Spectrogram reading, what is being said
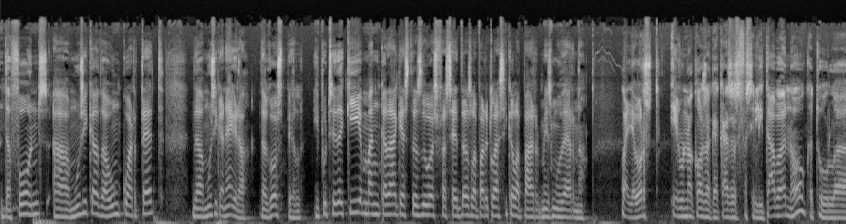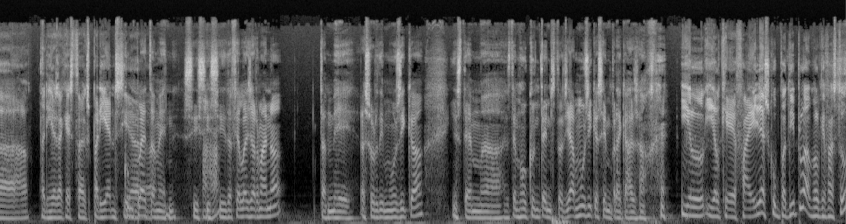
de fons uh, música d'un quartet de música negra, de gospel. I potser d'aquí em van quedar aquestes dues facetes, la part clàssica i la part més moderna. Clar, llavors era una cosa que a casa es facilitava, no? Que tu la... tenies aquesta experiència... Completament, sí, sí, uh. -huh. sí. De fet, la germana també ha sortit música i estem, uh, estem molt contents tots. Hi ha música sempre a casa. I el, I el que fa ella és compatible amb el que fas tu?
